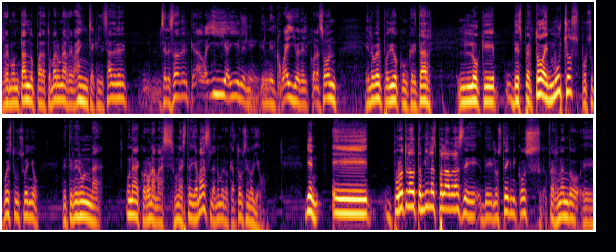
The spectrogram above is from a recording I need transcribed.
remontando para tomar una revancha que les ha de ver, se les ha de haber quedado ahí, ahí en el, en el cuello, en el corazón, el no haber podido concretar lo que despertó en muchos, por supuesto, un sueño de tener una, una corona más, una estrella más, la número 14 no llegó. Bien, eh, por otro lado, también las palabras de, de los técnicos, Fernando, eh,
